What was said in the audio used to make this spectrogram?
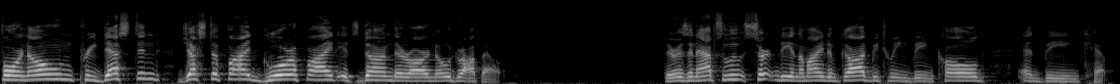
Foreknown, predestined, justified, glorified, it's done, there are no dropouts. There is an absolute certainty in the mind of God between being called and being kept.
